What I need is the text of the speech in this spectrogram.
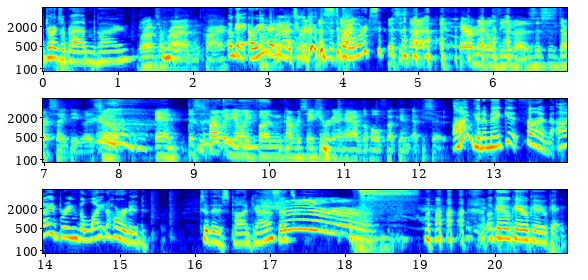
Drugs are bad. Okay. Drugs are bad and cry. Okay, are we But ready we're to not- talk about Star not- Wars? this is not hair metal divas. This is dark side divas. So, and this is probably the only fun conversation we're gonna have the whole fucking episode. I'm gonna make it fun. I bring the lighthearted to this podcast. That's okay, okay, okay, okay.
